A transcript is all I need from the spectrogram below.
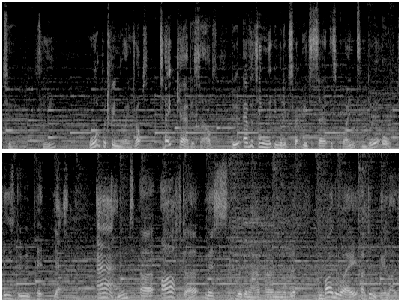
two, three. Walk between the raindrops. Take care of yourselves. Do everything that you would expect me to say at this point, and do it all. Please do it. Yes. And uh, after this, we're going to have paranormal blip. And by the way, I didn't realise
